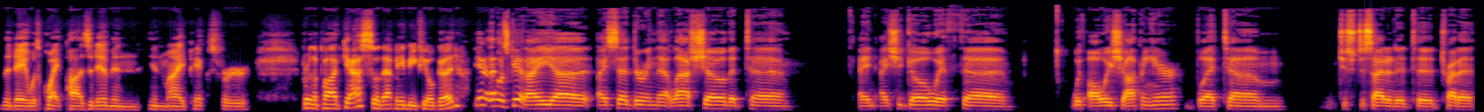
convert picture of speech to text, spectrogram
the day was quite positive in in my picks for for the podcast. So that made me feel good. Yeah, that was good. I uh, I said during that last show that uh, I I should go with uh, with always shopping here, but um, just decided to, to try to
